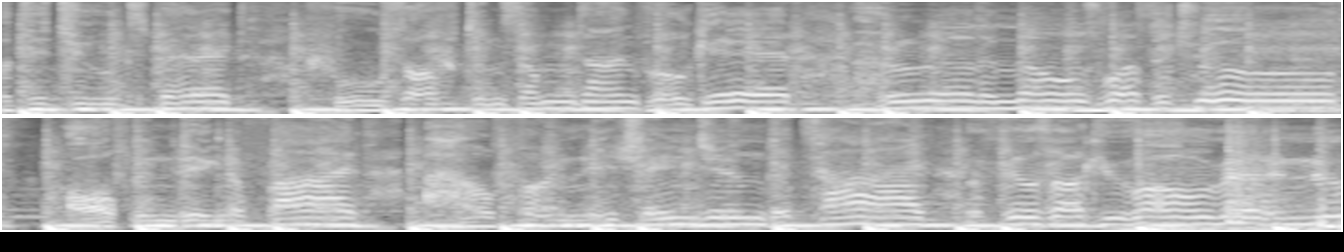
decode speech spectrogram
What did you expect? Fools often sometimes forget Who really knows what's the truth? Often dignified How funny changing the tide It feels like you already knew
